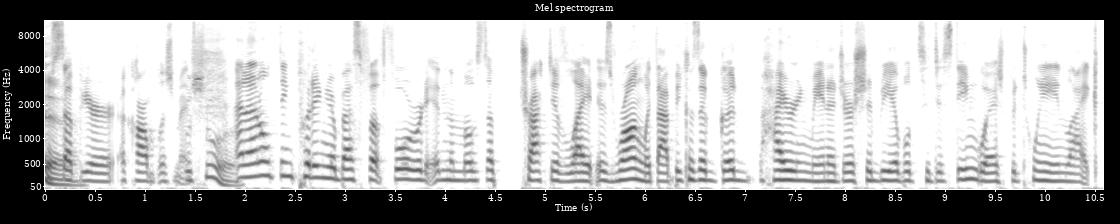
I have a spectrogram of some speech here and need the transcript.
spruced up your for accomplishments. sure. And I don't think putting your best foot forward in the most attractive light is wrong with that because a good hiring manager should be able to distinguish between like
